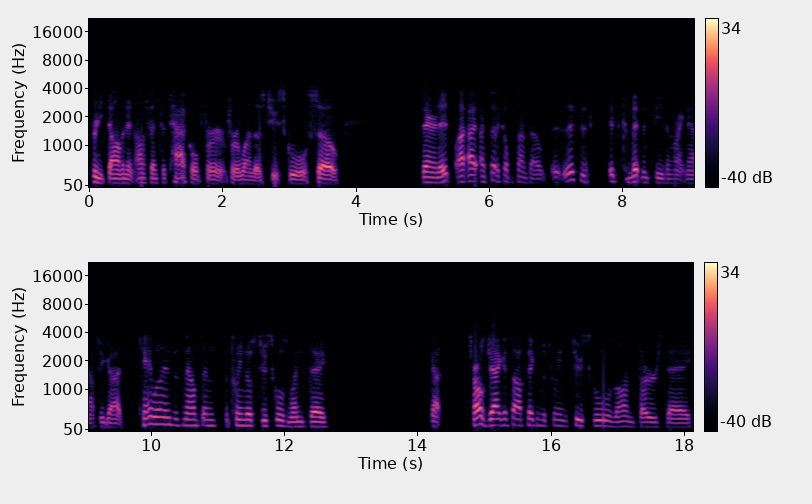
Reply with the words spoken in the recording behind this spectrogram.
pretty dominant offensive tackle for, for one of those two schools. So, Darren, it I, I've said a couple times now, this is it's commitment season right now. So you got Cam Williams is announcing between those two schools Wednesday. Got Charles Jagusah picking between the two schools on Thursday.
